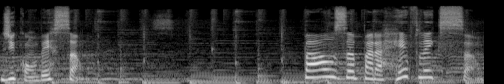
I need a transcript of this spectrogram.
de conversão. Pausa para reflexão.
